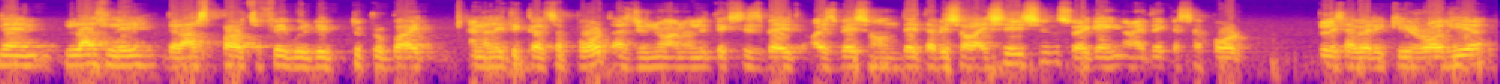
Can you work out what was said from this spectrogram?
Then lastly, the last part of it will be to provide analytical support. As you know, analytics is based, is based on data visualization. So again, analytical support plays a very key role here.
